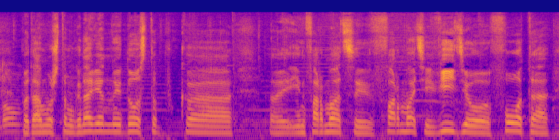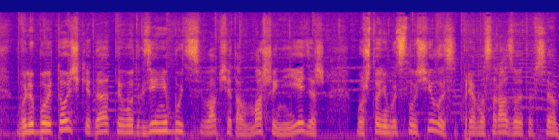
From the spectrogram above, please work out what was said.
ну, потому что мгновенный доступ к Э, информации в формате видео, фото в любой точке, да, ты вот где-нибудь вообще там в машине едешь, вот что-нибудь случилось, и прямо сразу это все.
